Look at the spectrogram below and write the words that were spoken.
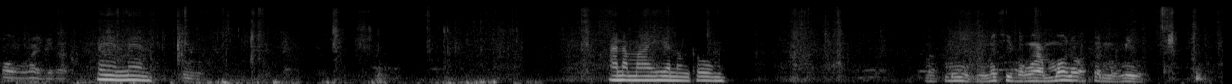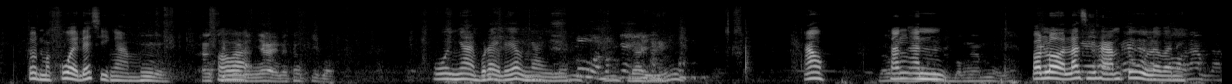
คล้องไว้ก็ได้แม่นแม่นอืมอนามัยเฮือนน้องทมหมักมีนี่มันสิบ่งามเมื่อเนาะต้นหมักมีต้นมะกล้วยและสีงามเออทางเพสิราะบ่ว่าได้ง่ายนะทั้งพี่บอกโอ้ยง่ายบ่ได้แล้วใหญ่เลย ได้อยู่เอ้า ทั้งอันบ่งามหน่อยเนาะปลอดละสิหามตู้แล้ววันนี้กน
